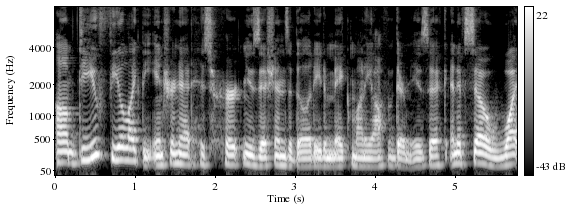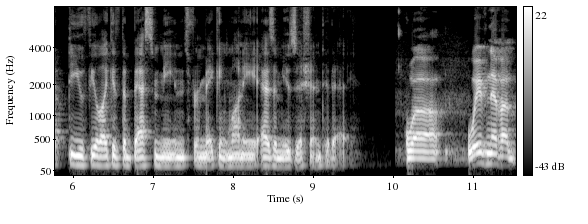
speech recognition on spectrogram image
Um, do you feel like the internet has hurt musicians' ability to make money off of their music? And if so, what do you feel like is the best means for making money as a musician today? Well, we've never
